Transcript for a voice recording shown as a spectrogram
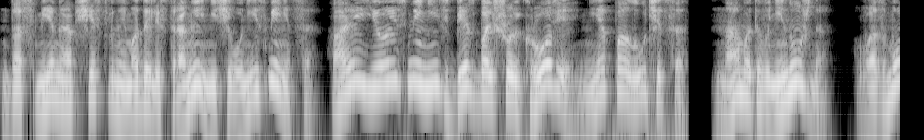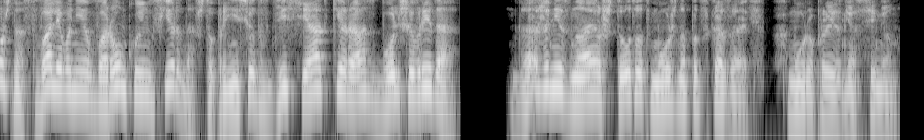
До смены общественной модели страны ничего не изменится, а ее изменить без большой крови не получится. Нам этого не нужно. Возможно, сваливание в воронку инферно, что принесет в десятки раз больше вреда. «Даже не знаю, что тут можно подсказать», — хмуро произнес Семен.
